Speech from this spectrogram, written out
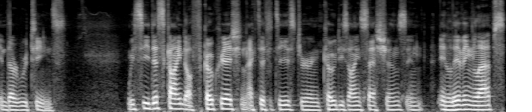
in their routines. We see this kind of co-creation activities during co-design sessions in, in living labs,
